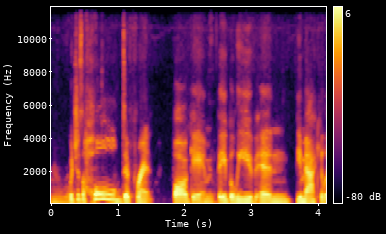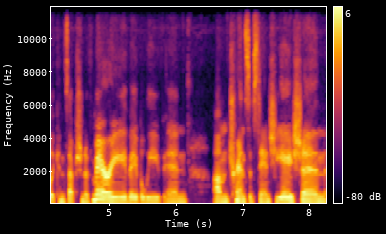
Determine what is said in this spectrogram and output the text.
which is a whole different ball game. Yeah. They believe in the Immaculate Conception of Mary. They believe in um, transubstantiation,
